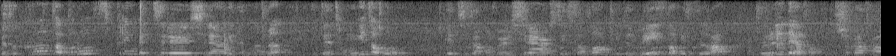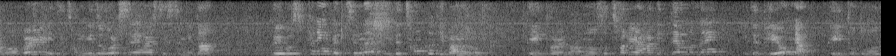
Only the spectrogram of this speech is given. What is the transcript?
그래서 크론잡으로 스프링 배치를 실행하게 된다면 이제 정기적으로 배치 작업을 실행할 수 있어서 이제 메인 서비스랑 분리되어서 추가 작업을 이제 정기적으로 실행할 수 있습니다. 그리고 스프링 배치는 이제 청크 기반으로 데이터를 나누어서 처리를 하기 때문에 이제 대용량 데이터도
